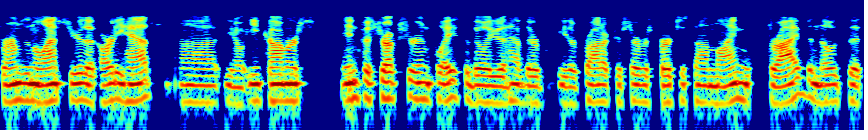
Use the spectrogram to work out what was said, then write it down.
firms in the last year that already had, uh, you know, e-commerce infrastructure in place, ability to have their either product or service purchased online thrived, and those that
